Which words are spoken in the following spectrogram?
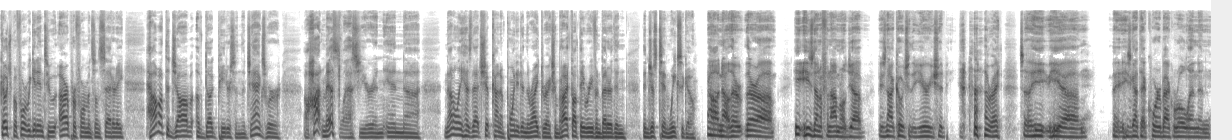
Coach, before we get into our performance on Saturday, how about the job of Doug Pederson? The Jags were a hot mess last year, and, and uh, not only has that ship kind of pointed in the right direction, but I thought they were even better than, than just 10 weeks ago. Oh, no, they're, they're, uh, he, he's done a phenomenal job. If he's not coach of the year, he should be. right? So he, he, um, he's got that quarterback rolling, and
